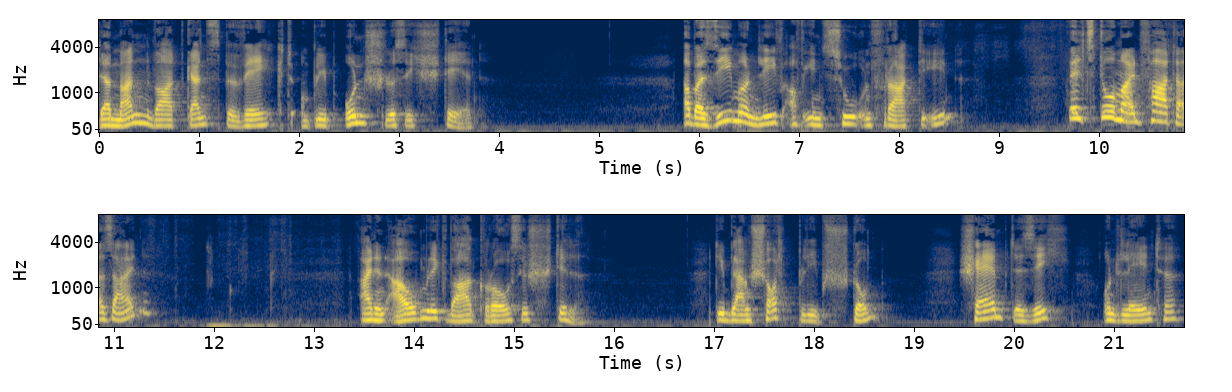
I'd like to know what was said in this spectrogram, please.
Der Mann ward ganz bewegt und blieb unschlüssig stehen. Aber Simon lief auf ihn zu und fragte ihn, Willst du mein Vater sein? Einen Augenblick war große Stille. Die Blanchotte blieb stumm, schämte sich und lehnte,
